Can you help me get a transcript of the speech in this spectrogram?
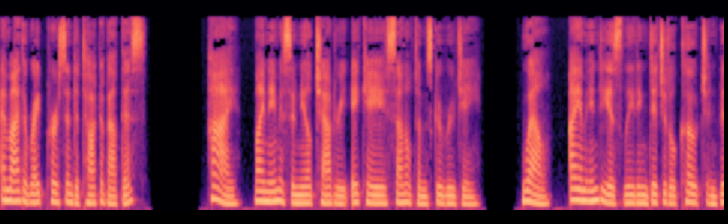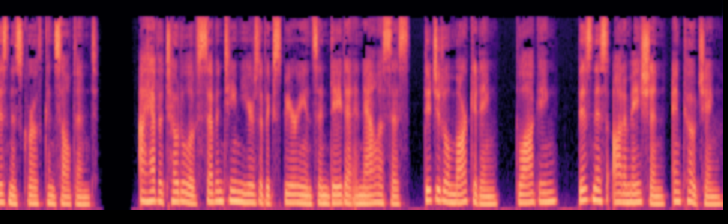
Am I the right person to talk about this? Hi, my name is Sunil Chaudhary, aka Suniltam's Guruji. Well, I am India's leading digital coach and business growth consultant. I have a total of 17 years of experience in data analysis, digital marketing, blogging, business automation, and coaching.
